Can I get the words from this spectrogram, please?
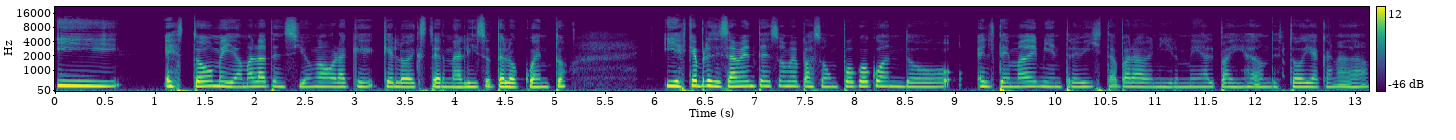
Y esto me llama la atención ahora que, que lo externalizo, te lo cuento. Y es que precisamente eso me pasó un poco cuando el tema de mi entrevista para venirme al país a donde estoy, a Canadá.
